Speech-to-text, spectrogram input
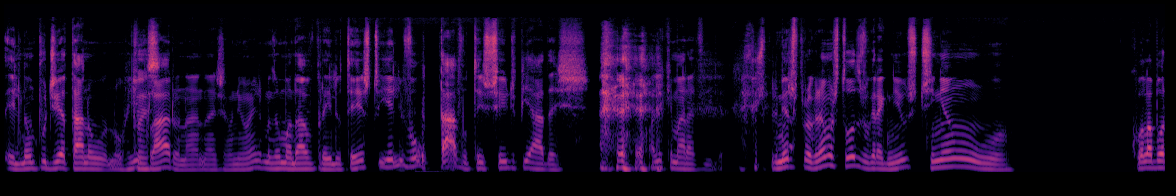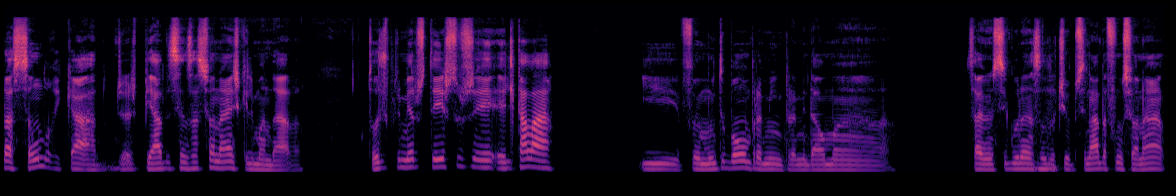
Ele não podia estar no, no Rio, Pois. claro, na- nas reuniões, mas eu mandava para ele o texto e ele voltava, o texto cheio de piadas. Olha que maravilha. Os primeiros programas todos do Greg News tinham colaboração do Ricardo, de as piadas sensacionais que ele mandava. Todos os primeiros textos ele tá lá. E foi muito bom para mim, para me dar uma sabe, uma segurança Uhum. do tipo, se nada funcionar,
